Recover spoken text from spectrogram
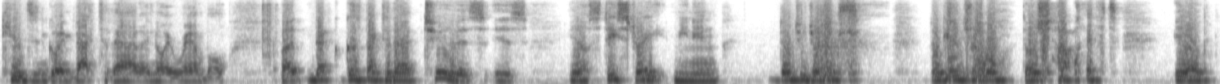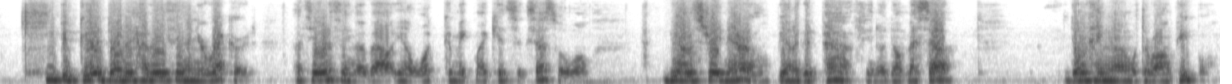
kids and going back to that. I know I ramble, but that goes back to that too. Is is you know stay straight, meaning don't do drugs, don't get in trouble, don't shoplift. You know, keep it good. Don't have anything on your record. That's the other thing about you know what can make my kids successful. Well, be on the straight and narrow. Be on a good path. You know, don't mess up. Don't hang on with the wrong people.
